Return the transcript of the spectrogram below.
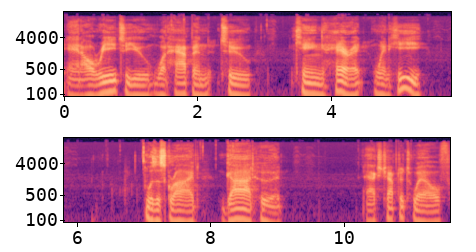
And I'll read to you what happened to King Herod when he was ascribed godhood. Acts chapter 12,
